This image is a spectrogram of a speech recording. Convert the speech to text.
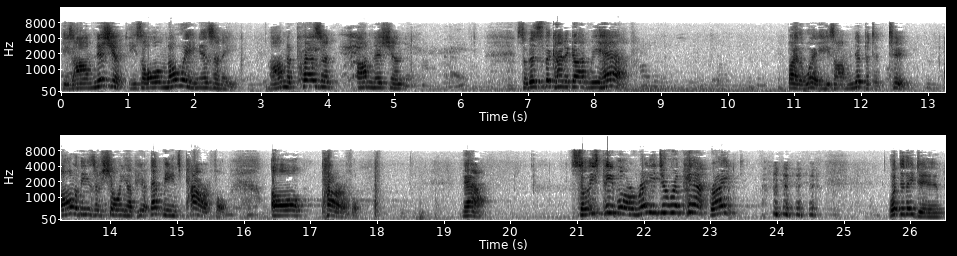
He's omniscient. He's all knowing, isn't He? Omnipresent, omniscient. So, this is the kind of God we have. By the way, He's omnipotent too. All of these are showing up here. That means powerful. All powerful. Now, so these people are ready to repent, right? what do they do?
